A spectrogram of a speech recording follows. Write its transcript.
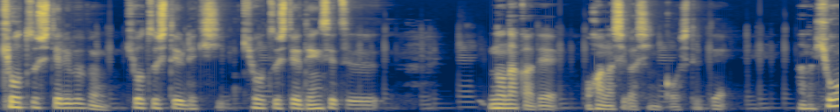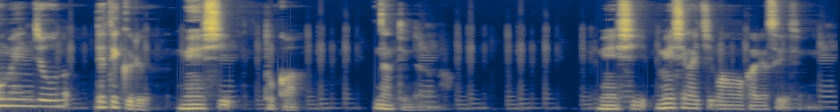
共通している部分、共通している歴史、共通している伝説の中でお話が進行してて、あの、表面上の出てくる名詞とかなんて言うんだろうな。名詞、名詞が一番わかりやすいですよね。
